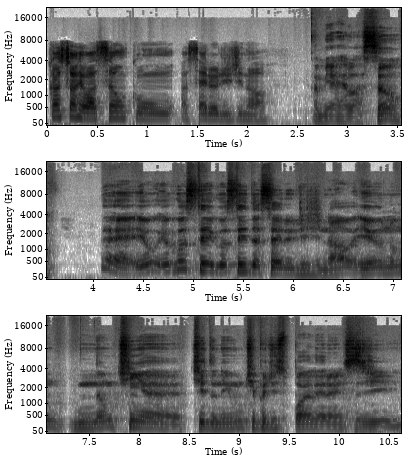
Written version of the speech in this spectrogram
qual é a sua relação com a série original. A minha relação? É, eu, eu gostei, gostei da série original. Eu não, não tinha tido nenhum tipo de spoiler antes de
